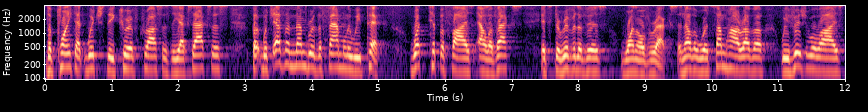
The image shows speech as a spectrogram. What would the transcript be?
The point at which the curve crosses the x-axis. But whichever member of the family we pick, what typifies L of x? Its derivative is 1 over x. In other words, somehow or other, we visualize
